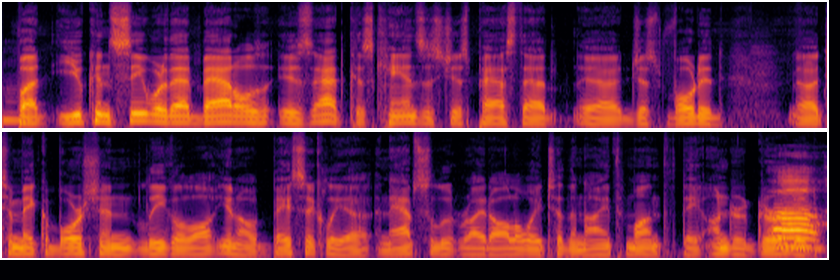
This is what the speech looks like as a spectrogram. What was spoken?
But you can see where that battle is at because Kansas just passed that, uh, just voted. Uh, to make abortion legal, you know, basically a, an absolute right all the way to the ninth month. They undergirded Ugh.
